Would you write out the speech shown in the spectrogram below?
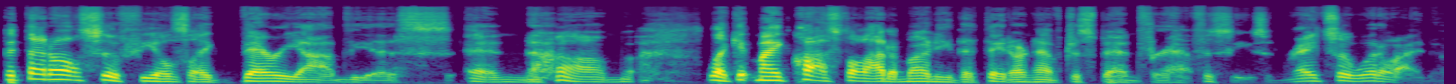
but that also feels like very obvious and um, like it might cost a lot of money that they don't have to spend for half a season, right? So what do I know?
